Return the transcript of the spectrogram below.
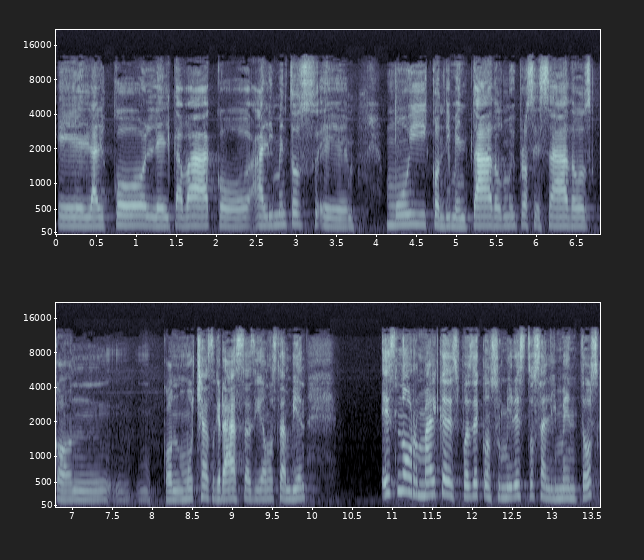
el alcohol, el tabaco, alimentos eh, muy condimentados, muy procesados, con, con muchas grasas, digamos también, es normal que después de consumir estos alimentos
